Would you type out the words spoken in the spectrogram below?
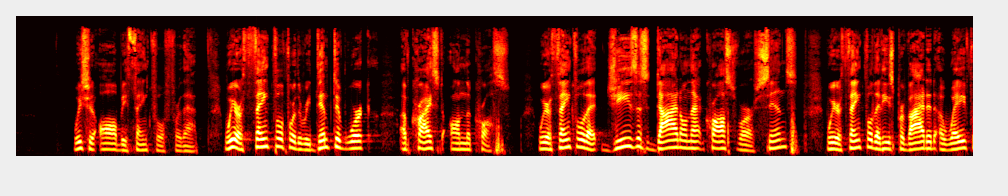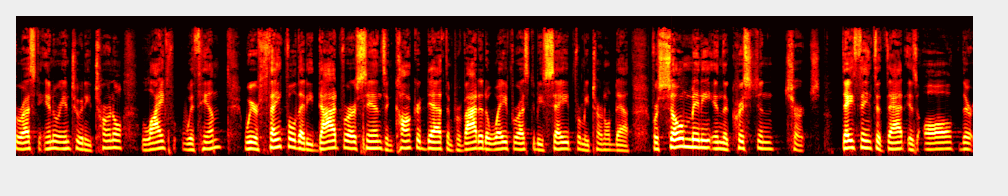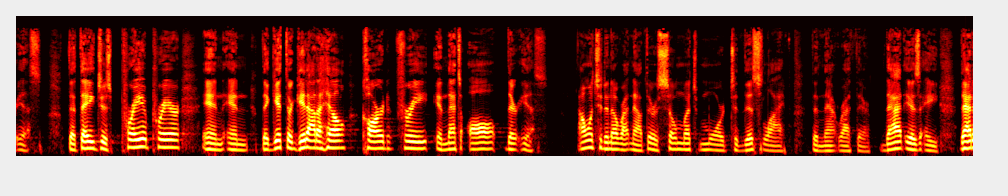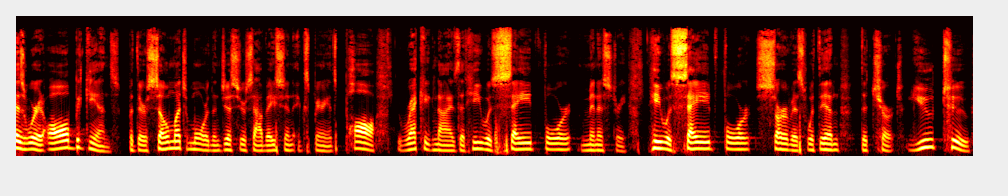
we should all be thankful for that. We are thankful for the redemptive work of Christ on the cross. We are thankful that Jesus died on that cross for our sins. We are thankful that He's provided a way for us to enter into an eternal life with Him. We are thankful that He died for our sins and conquered death and provided a way for us to be saved from eternal death. For so many in the Christian church, they think that that is all there is. That they just pray a prayer and, and they get their get out of hell card free, and that's all there is. I want you to know right now there is so much more to this life than that right there. That is a that is where it all begins, but there's so much more than just your salvation experience. Paul recognized that he was saved for ministry. He was saved for service within the church. You too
